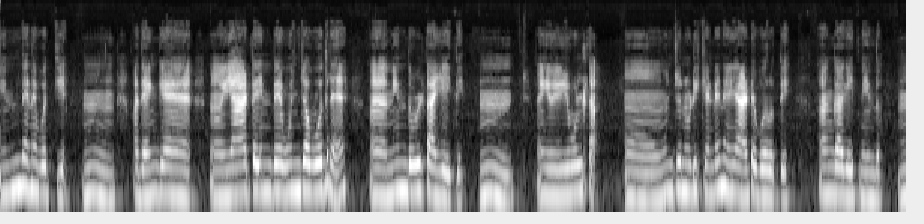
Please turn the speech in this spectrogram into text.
ಹಿಂದೆನೇ ಬತ್ತೀಯ ಹ್ಞೂ ಅದು ಹೆಂಗೆ ಯಾಟೆ ಹಿಂದೆ ಉಂಜ ಹೋದ್ರೆ ನಿಂದು ಉಲ್ಟಾ ಆಗೈತಿ. ಹ್ಞೂ ಉಲ್ಟಾ ಉಂಜು ನುಡಿಕೊಂಡೇನೆ ಯಾಟೆ ಬರುತ್ತೆ. ಹಂಗಾಗೈತಿ ನಿಂದು. ಹ್ಞೂ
